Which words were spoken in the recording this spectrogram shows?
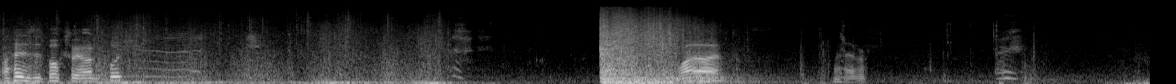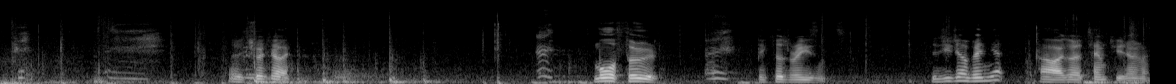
Why is this box so hard to push? Why do. Whatever. Hey, Trico. More food. Because reasons. Did you jump in yet? Oh, I gotta tempt you, don't I?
